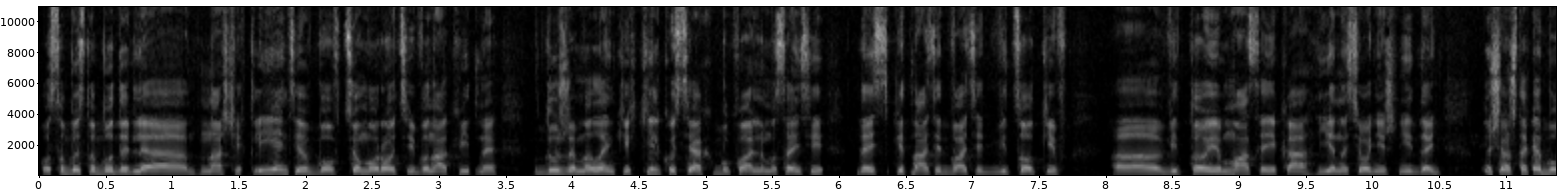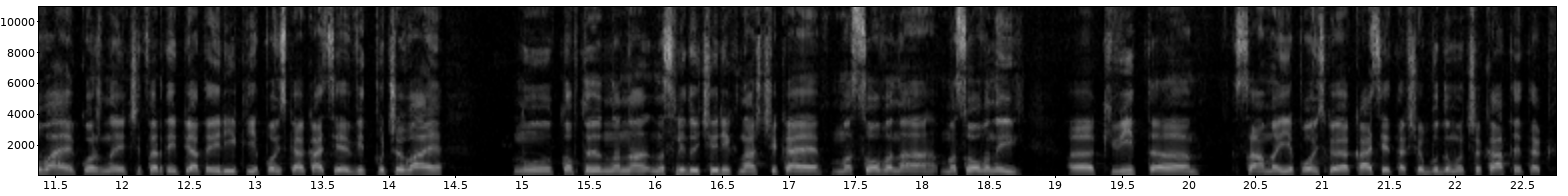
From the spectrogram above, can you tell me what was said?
особисто буде для наших клієнтів, бо в цьому році вона квітне в дуже маленьких кількостях, в буквальному сенсі десь 15-20% е, від тої маси, яка є на сьогоднішній день. Ну що ж, таке буває. Кожний четвертий, п'ятий рік японська акація відпочиває. Ну, тобто на, на, на слідуючий рік нас чекає масована, масований е, квіт е, саме японської акації, так що будемо чекати, так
